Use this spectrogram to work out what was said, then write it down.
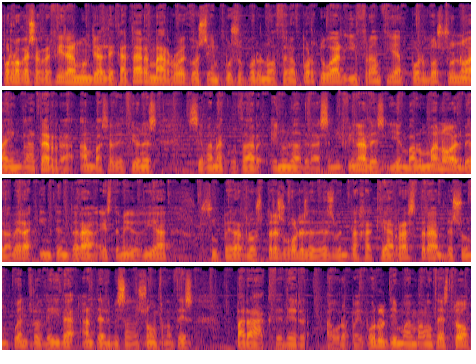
Por lo que se refiere al Mundial de Qatar, Marruecos se impuso por 1-0 a Portugal y Francia por 2-1 a Inglaterra. Ambas selecciones se van a cruzar en una de las semifinales y en balonmano el Veravera intentará este mediodía superar los tres goles de desventaja que arrastra de su encuentro de ida ante el Bisanson francés para acceder a Europa. Y por último, en baloncesto,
